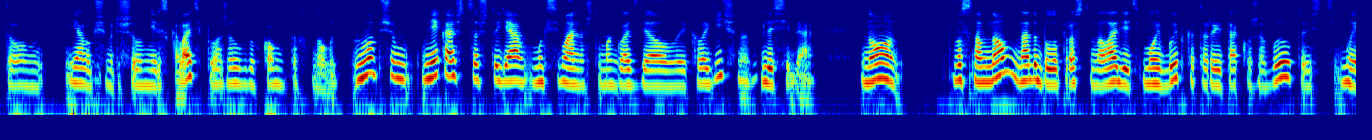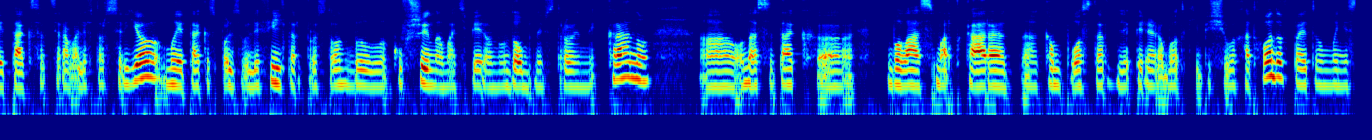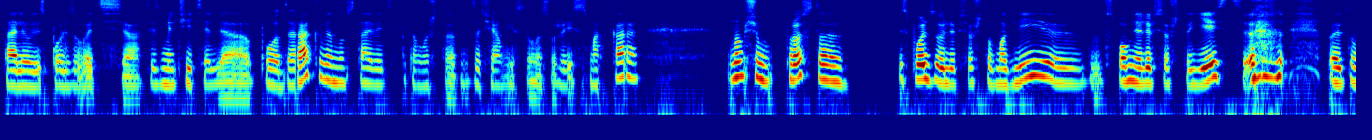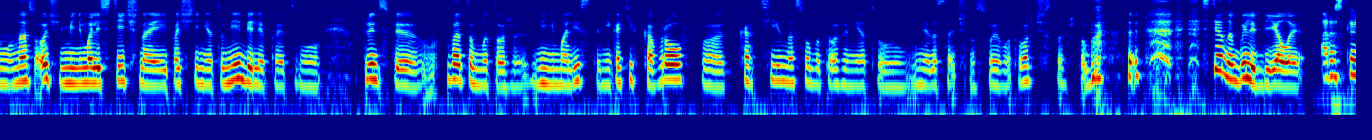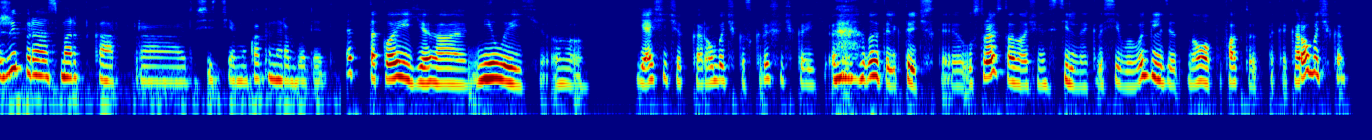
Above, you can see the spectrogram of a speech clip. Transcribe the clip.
то я, в общем, решила не рисковать и положила в двух комнатах новый. Ну, в общем, мне кажется, что я максимально, что могла, сделала экологично для себя но в основном надо было просто наладить мой быт, который и так уже был. То есть мы и так сортировали вторсырье, мы и так использовали фильтр, просто он был кувшином, а теперь он удобный, встроенный к крану. Э, у нас и так э, была Smart Cara, э, компостер для переработки пищевых отходов, поэтому мы не стали использовать измельчитель под раковину ставить, потому что зачем, если у нас уже есть Smart Cara. Ну, в общем, просто использовали все, что могли, вспомнили все, что есть. поэтому у нас очень минималистично и почти нету мебели, поэтому, в принципе, в этом мы тоже минималисты. Никаких ковров, э, картин особо тоже нету. Мне достаточно своего творчества, чтобы стены были белые. А расскажи про смарт-кар, про эту систему, как она работает. Это такой э, милый э, ящичек, коробочка с крышечкой. ну, это электрическое устройство, оно очень стильное, красиво выглядит, но по факту это такая коробочка.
